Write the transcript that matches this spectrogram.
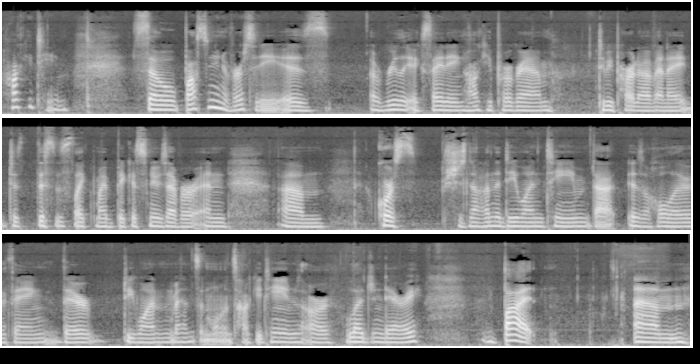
hockey team. So, Boston University is a really exciting hockey program to be part of. And I just, this is like my biggest news ever. And, um, of course, she's not on the D1 team. That is a whole other thing. Their D1 men's and women's hockey teams are legendary. But um,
